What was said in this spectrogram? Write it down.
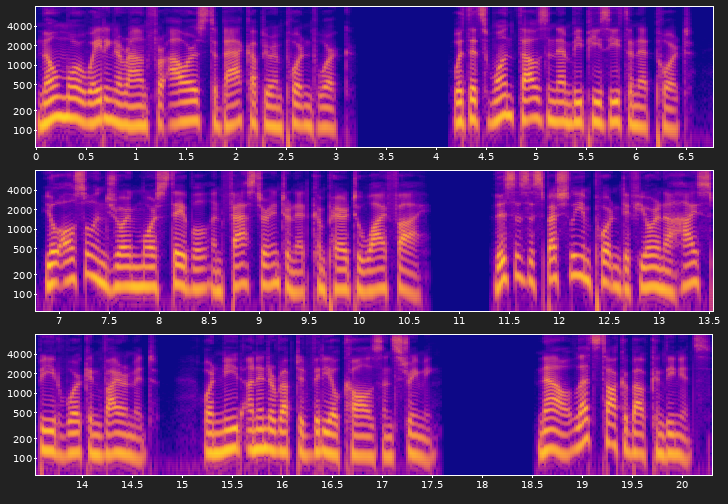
No more waiting around for hours to back up your important work. With its 1000 Mbps Ethernet port, you'll also enjoy more stable and faster internet compared to Wi Fi. This is especially important if you're in a high speed work environment or need uninterrupted video calls and streaming. Now, let's talk about convenience.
